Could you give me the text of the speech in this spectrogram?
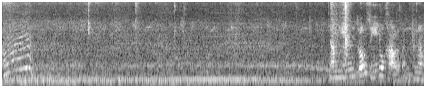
อืม ยำหินลงสีอยู่ขาวแล้วกันพี่น้อง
